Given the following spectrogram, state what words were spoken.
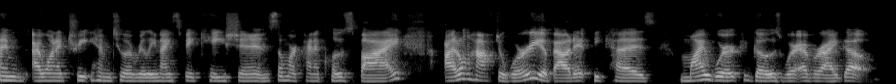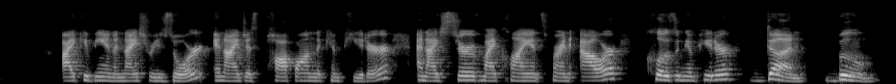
I'm I want to treat him to a really nice vacation somewhere kind of close by, I don't have to worry about it because my work goes wherever I go. I could be in a nice resort and I just pop on the computer and I serve my clients for an hour, close the computer, done, boom.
